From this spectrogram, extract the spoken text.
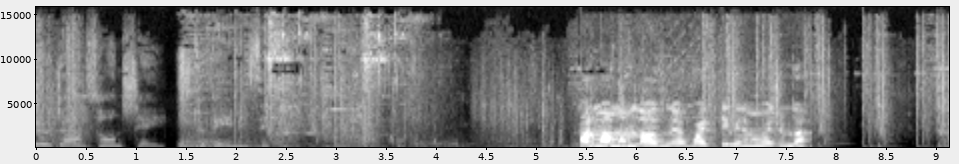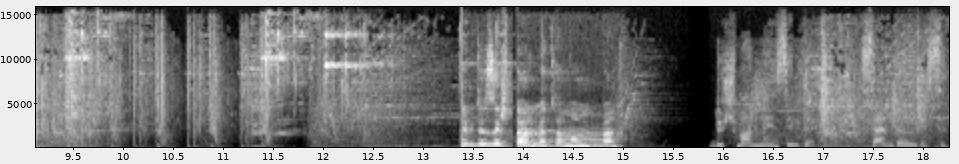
Duyacağın son şey tüfeğimin sesi. Almam lazım ya. Fight değil benim amacım da. Bir de zırh delme tamamım ben. Düşman menzilde. Sen de öylesin.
